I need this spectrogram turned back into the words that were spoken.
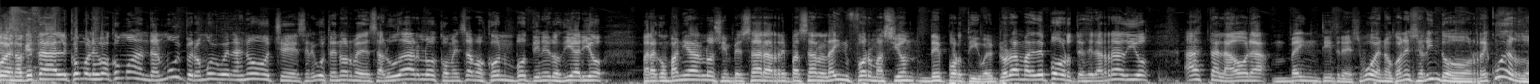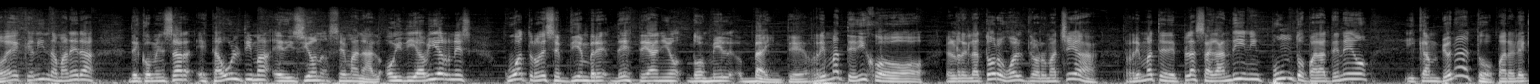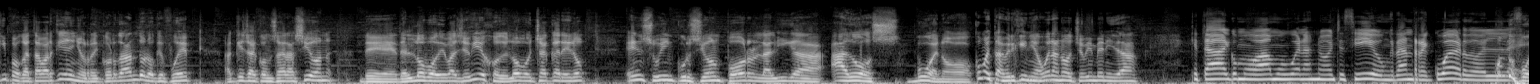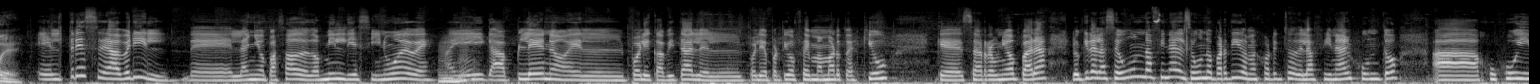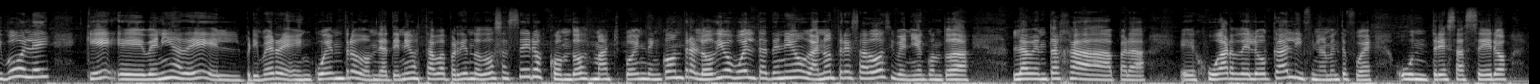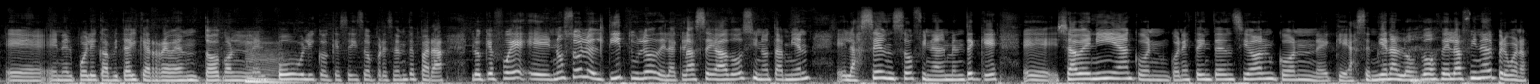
Bueno, ¿qué tal? ¿Cómo les va? ¿Cómo andan? Muy, pero muy buenas noches. El gusto enorme de saludarlos. Comenzamos con Botineros Diario para acompañarlos y empezar a repasar la información deportiva. El programa de deportes de la radio hasta la hora 23. Bueno, con ese lindo recuerdo, ¿eh? Qué linda manera de comenzar esta última edición semanal. Hoy día viernes 4 de septiembre de este año 2020. Remate, dijo el relator Walter Ormachea. Remate de Plaza Gandini, punto para Ateneo y campeonato para el equipo catabarqueño, recordando lo que fue aquella consagración de- del Lobo de Valle Viejo, del Lobo Chacarero, en su incursión por la Liga A2. Bueno, ¿cómo estás Virginia? Buenas noches, bienvenida. ¿Qué tal? ¿Cómo va? Muy buenas noches. Sí, un gran recuerdo. El, ¿Cuándo fue? El 13 de abril del año pasado, de 2019, Ujú. ahí a pleno el Policapital, el Polideportivo Feima Marto Esquiu, que se reunió para lo que era la segunda final, el segundo partido, mejor dicho, de la final, junto a Jujuy Voley que eh, venía del primer encuentro donde Ateneo estaba perdiendo 2 a 0 con dos match point en contra, lo dio vuelta Ateneo, ganó 3 a 2 y venía con toda la ventaja para eh, jugar de local y finalmente fue un 3 a 0 eh, en el Policapital que reventó con el Mm. público que se hizo presente para lo que fue eh, no solo el título de la clase A2, sino también el ascenso finalmente que ya venía con, con esta intención, con que ascendieran los dos de la final, pero bueno,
